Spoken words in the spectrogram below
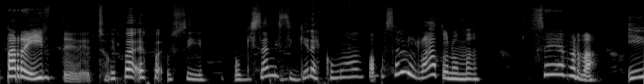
para reírte, de hecho. Es pa, es pa, sí, o quizás ni siquiera, es como para pasar el rato nomás. Sí, es verdad. Y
